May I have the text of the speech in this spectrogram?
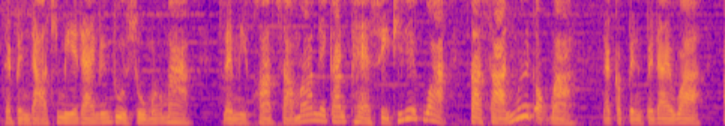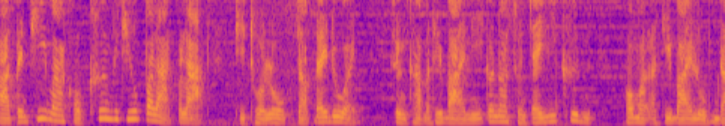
แต่เป็นดาวที่มีแรงดึงดูดสูงมากๆ และมีความสามารถในการแผ่สีที่เรียกว่าสสารมืดออกมา และก็เป็นไปได้ว่าอาจเป็นที่มาของคลื่นวิทยุประหลาดๆที่ทั่วโลกจับได้ด้วย ซึ่งคำอธิบายนี้ก็น่าสนใจยิ่งขึ้น เพราะมันอธิบายหลุมด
